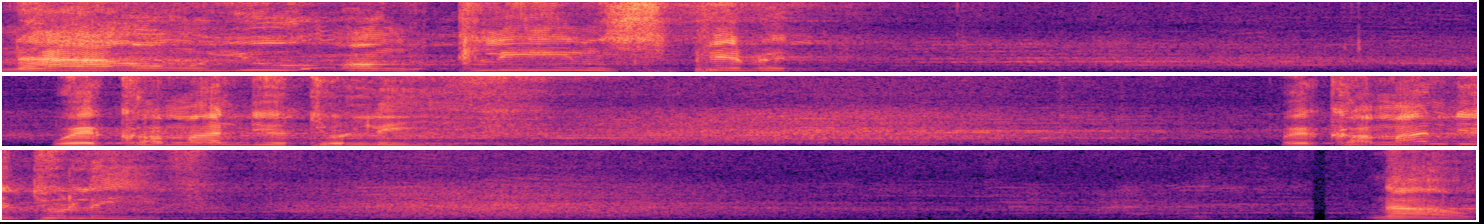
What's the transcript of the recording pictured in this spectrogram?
Now, you unclean spirit, we command you to leave. We command you to leave. Now,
